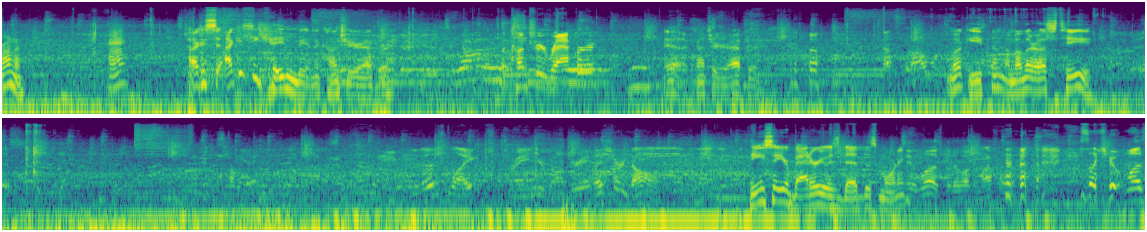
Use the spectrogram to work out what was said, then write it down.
Running? Huh? I can see, I can see Caden being a country rapper. a country rapper? Yeah, a country rapper. That's what I want. Look, Ethan, another ST. Do those lights drain your laundry? They sure don't. Didn't you say your battery was dead this morning? It was, but it wasn't my fault. It's like it was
